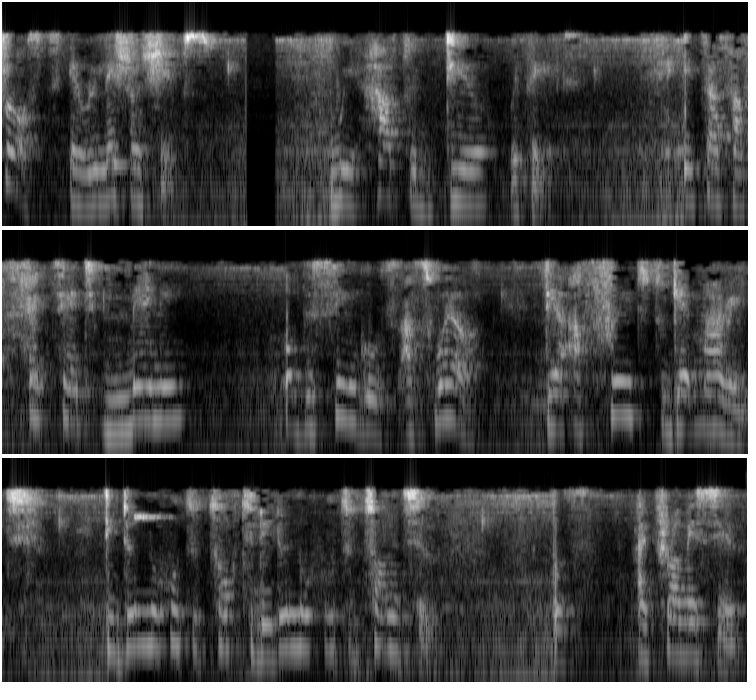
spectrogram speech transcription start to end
trust in relationships. We have to deal with it. It has affected many of the singles as well. They are afraid to get married they don't know who to talk to, they don't know who to turn to. But I promise you,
